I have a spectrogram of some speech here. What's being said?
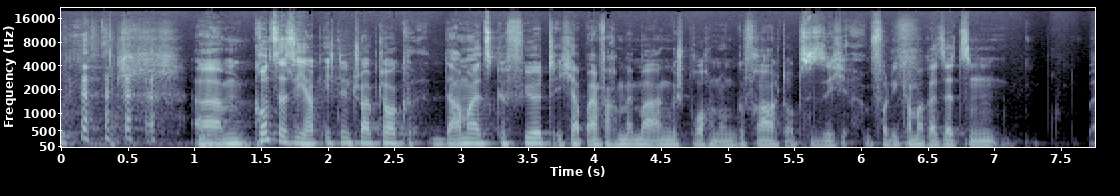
ähm, grundsätzlich habe ich den Tribe Talk damals geführt. Ich habe einfach Member angesprochen und gefragt, ob sie sich vor die Kamera setzen, äh,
